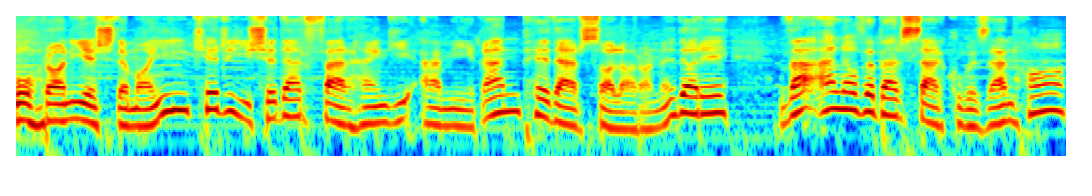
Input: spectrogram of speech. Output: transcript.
بحرانی اجتماعی که ریشه در فرهنگی عمیقا پدر سالارانه داره و علاوه بر سرکوب زنها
